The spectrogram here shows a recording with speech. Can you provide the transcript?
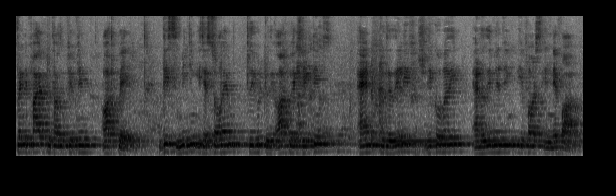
25, 2015 earthquake. This meeting is a solemn tribute to the earthquake victims and to the relief, recovery, and rebuilding efforts in Nepal.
